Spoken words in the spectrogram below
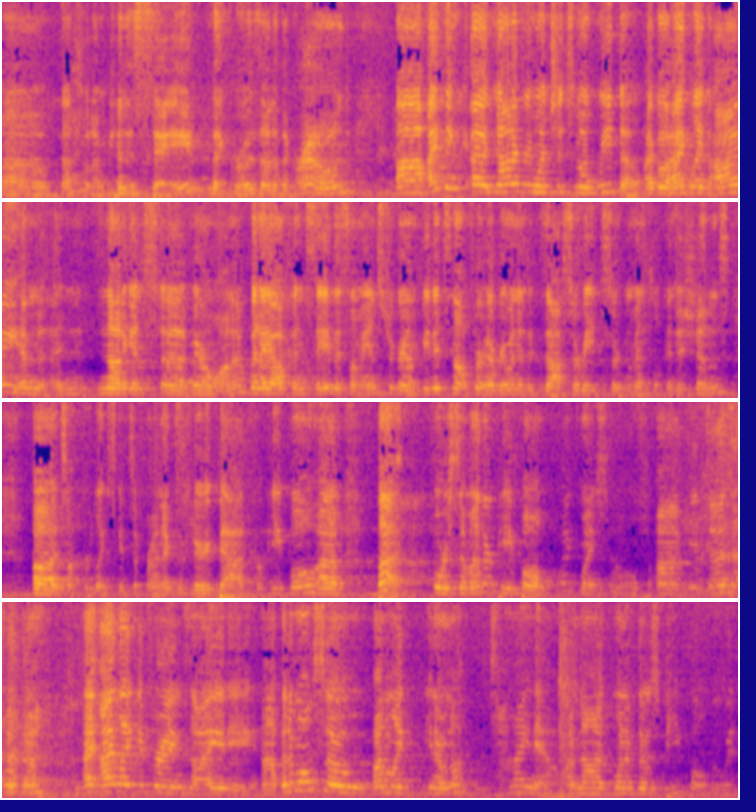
Uh, that's what I'm going to say. That grows out of the ground. Uh, I think uh, not everyone should smoke weed, though. I, I like I am not against uh, marijuana, but I often say this on my Instagram feed. It's not for everyone. It exacerbates certain mental conditions. Uh, it's not for like schizophrenics. It's very bad for people. Um, but for some other people, like myself, um, it does work. I, I like it for anxiety, uh, but I'm also unlike you know not high now. I'm not one of those people who would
